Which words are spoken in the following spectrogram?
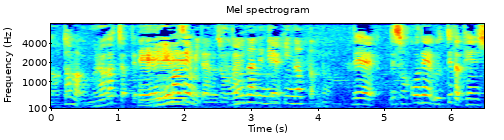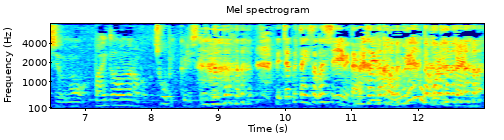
の頭が群がっちゃって見えませんみたいな状態そんなになって。に人気になったんだ。ででそこで売ってた店主もバイトの女の子も超びっくりしてて。めちゃくちゃ忙しいみたいな。っていうか売れんだこれみたいな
